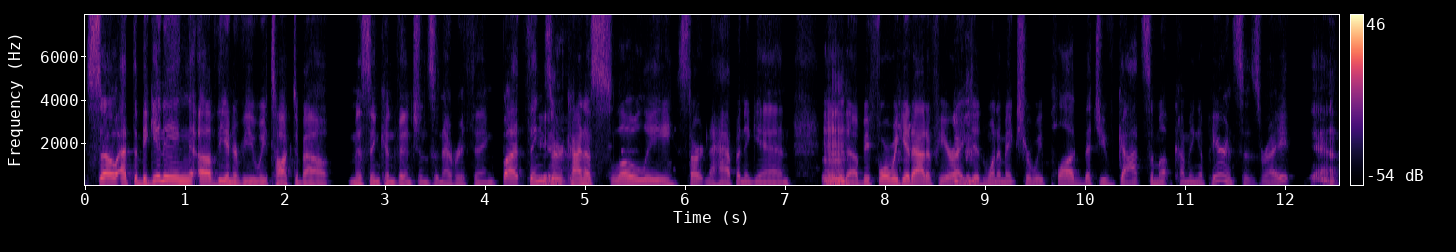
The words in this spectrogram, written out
So at the beginning of the interview, we talked about missing conventions and everything, but things are kind of slowly starting to happen again. Mm. And uh, before we get out of here, I did want to make sure we plug that you've got some upcoming appearances, right? yeah,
